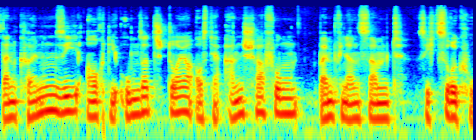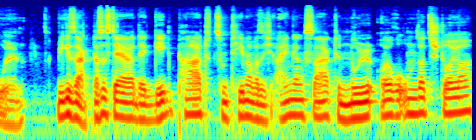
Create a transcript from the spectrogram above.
dann können Sie auch die Umsatzsteuer aus der Anschaffung beim Finanzamt sich zurückholen. Wie gesagt, das ist der, der Gegenpart zum Thema, was ich eingangs sagte, 0 Euro Umsatzsteuer.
